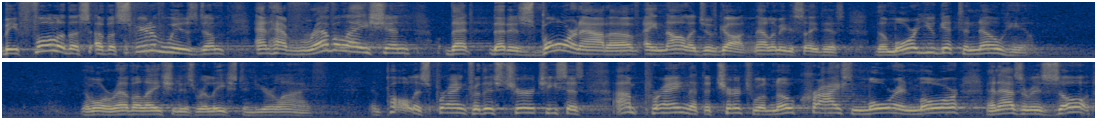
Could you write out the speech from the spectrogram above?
be full of, this, of a spirit of wisdom and have revelation that, that is born out of a knowledge of God. Now, let me just say this the more you get to know Him, the more revelation is released into your life. And Paul is praying for this church. He says, I'm praying that the church will know Christ more and more. And as a result,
